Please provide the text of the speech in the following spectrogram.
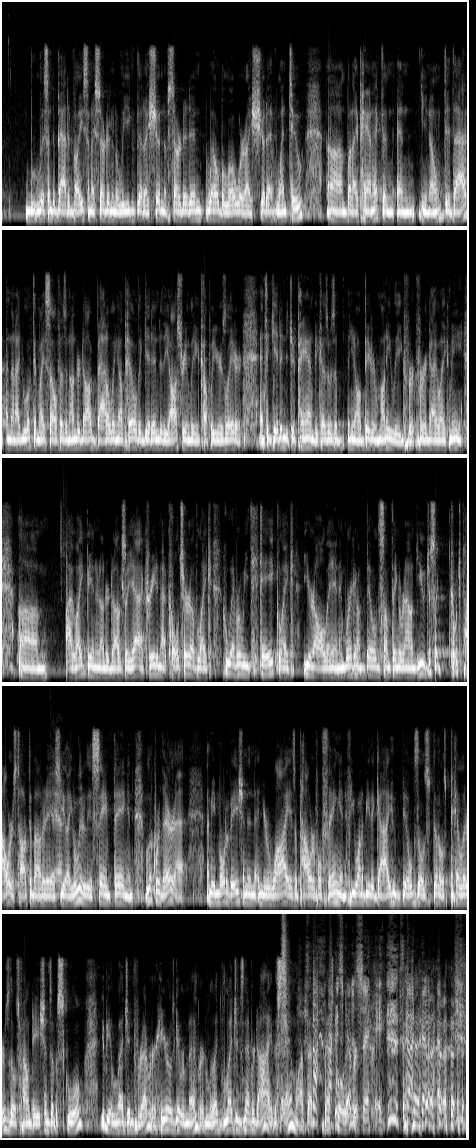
listened to bad advice and I started in a league that I shouldn't have started in, well below where I should have went to. Um, but I panicked and and you know did that, and then I looked at myself as an underdog battling uphill to get into the Austrian league a couple years later, and to get into Japan because it was a you know a bigger money league for for a guy like me. Um, I like being an underdog. So yeah, creating that culture of like whoever we take, like you're all in, and we're gonna build something around you. Just like Coach Powers talked about at ASU, yeah. like literally the same thing. And look where they're at. I mean, motivation and, and your why is a powerful thing. And if you want to be the guy who builds those those pillars, those foundations of a school, you'll be a legend forever. Heroes get remembered. Le- legends never die. The Sandlot, best best quote ever. Say,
